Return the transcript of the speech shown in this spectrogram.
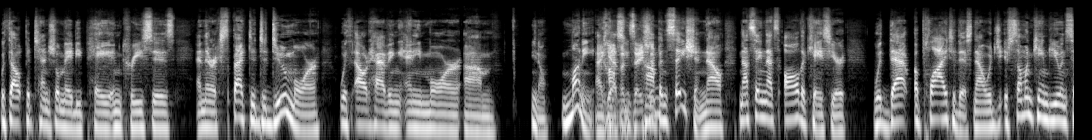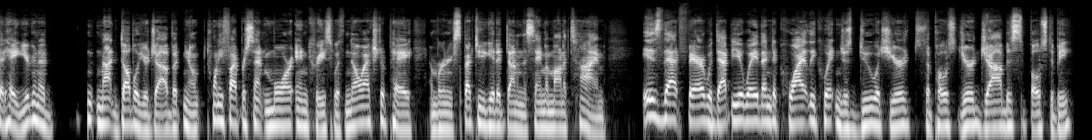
without potential maybe pay increases, and they're expected to do more without having any more, um, you know, money. I guess Compensation? compensation. Now, not saying that's all the case here. Would that apply to this? Now, would you, if someone came to you and said, "Hey, you're going to not double your job, but you know, 25% more increase with no extra pay, and we're going to expect you to get it done in the same amount of time." Is that fair? Would that be a way then to quietly quit and just do what you're supposed your job is supposed to be?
